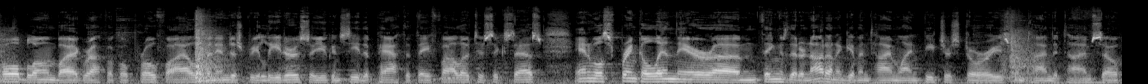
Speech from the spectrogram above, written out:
full blown biographical profile of an industry leader so you can see the path that they follow to success. And we'll sprinkle in there um, things that are not on a given timeline, feature stories from time to time. So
